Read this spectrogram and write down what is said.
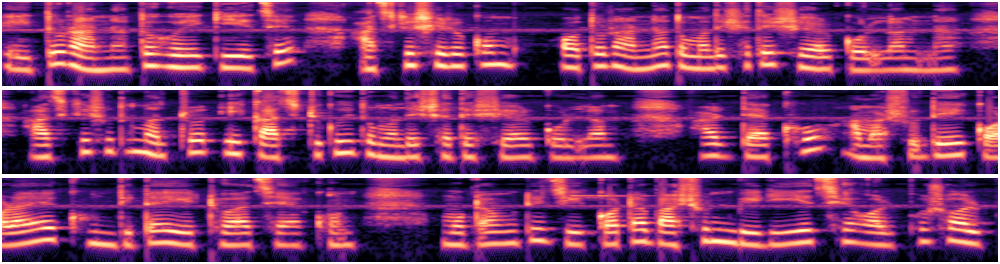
এই তো রান্না তো হয়ে গিয়েছে। আজকে সেরকম অত রান্না তোমাদের সাথে শেয়ার করলাম না। আজকে শুধুমাত্র এই কাজটুকুই তোমাদের সাথে শেয়ার করলাম। আর দেখো, আমার শুধু এই কড়াইয়ে খুন্তিটা এঁঠো আছে এখন। মোটামুটি যে কটা বাসন বেরিয়েছে অল্প স্বল্প,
